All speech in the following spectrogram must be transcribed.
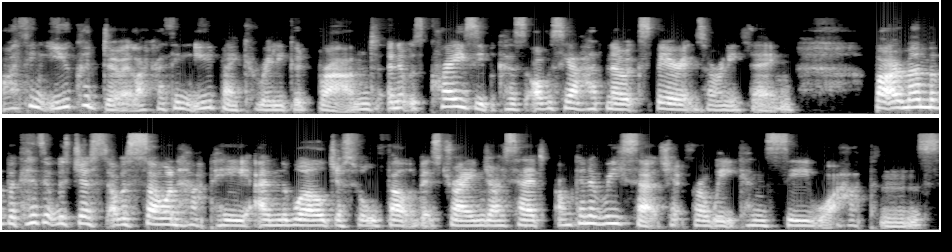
I I think you could do it. Like I think you'd make a really good brand. And it was crazy because obviously I had no experience or anything. But I remember because it was just, I was so unhappy and the world just all felt a bit strange. I said, I'm going to research it for a week and see what happens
